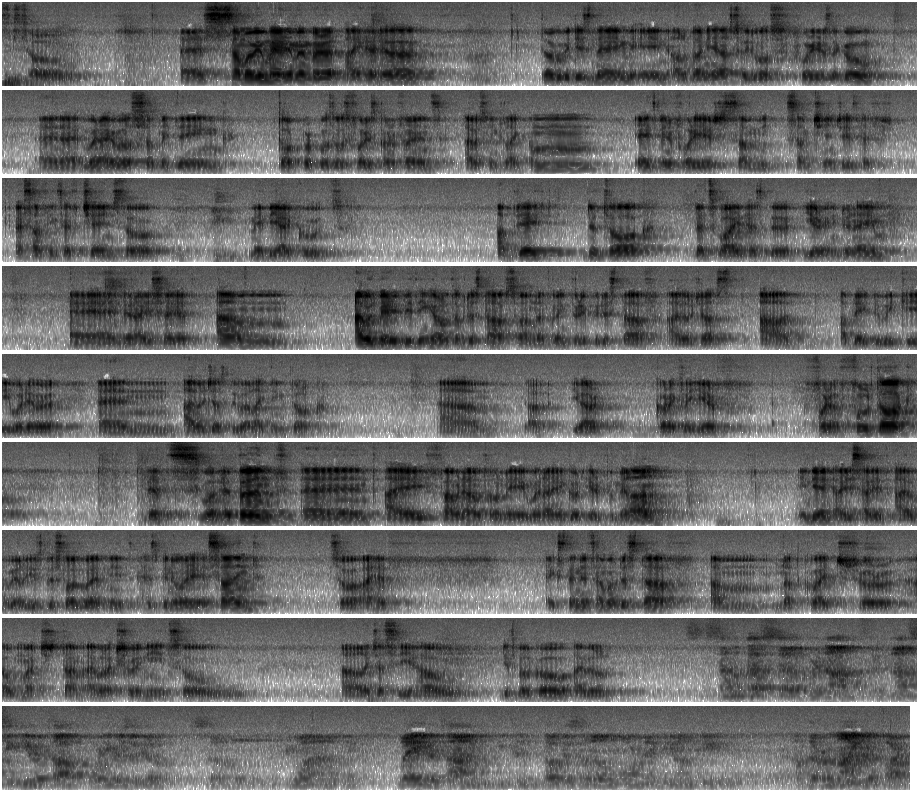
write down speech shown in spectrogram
So, as some of you may remember, I had a talk with this name in Albania, so it was four years ago. And I, when I was submitting talk proposals for this conference, I was thinking like, um, yeah, it's been four years, some, some changes have, uh, some things have changed, so maybe I could update the talk. That's why it has the year in the name. And then I decided, um, I will be repeating a lot of the stuff, so I'm not going to repeat the stuff. I will just update the wiki, whatever, and I will just do a lightning talk. Um, uh, you are correctly here for a full talk. That's what happened, and I found out only when I got here to Milan. In the end, I decided I will use the slot when it has been already assigned. So I have extended some of the stuff. I'm not quite sure how much time I will actually need, so uh, let's just see how this will go. I will. Some of us uh, were not have not seen your talk four years ago, so if you want to like weigh your time, you can focus a little more maybe on the on the reminder part.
